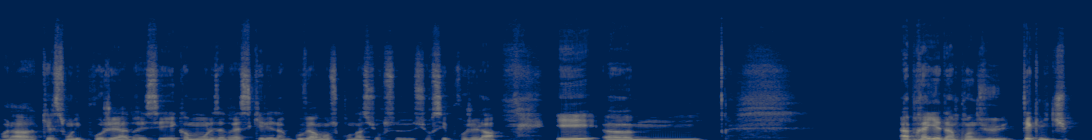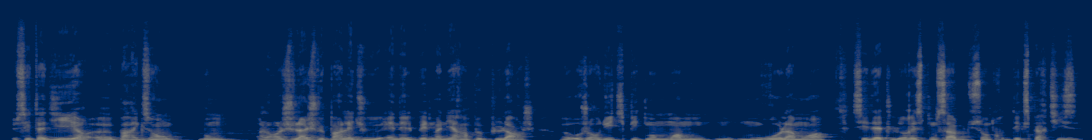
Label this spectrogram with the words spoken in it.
voilà, quels sont les projets à adresser, comment on les adresse, quelle est la gouvernance qu'on a sur, ce, sur ces projets-là. Et euh, après, il y a d'un point de vue technique, c'est-à-dire, par exemple, bon, alors là, je vais parler du NLP de manière un peu plus large. Euh, aujourd'hui, typiquement, moi, mon, rôle à moi, c'est d'être le responsable du centre d'expertise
